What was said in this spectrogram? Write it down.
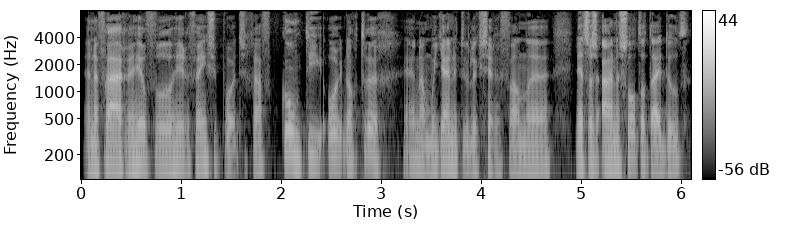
En dan vragen heel veel Heerenveen supporters af, komt die ooit nog terug? Hè, nou moet jij natuurlijk zeggen van, eh, net zoals Arne Slot altijd doet,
